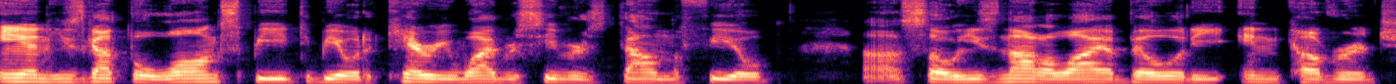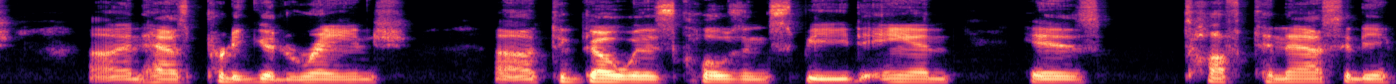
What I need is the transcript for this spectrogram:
and he's got the long speed to be able to carry wide receivers down the field. Uh, so he's not a liability in coverage uh, and has pretty good range to go with his closing speed and his tough tenacity.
